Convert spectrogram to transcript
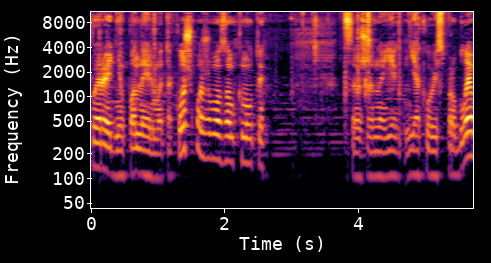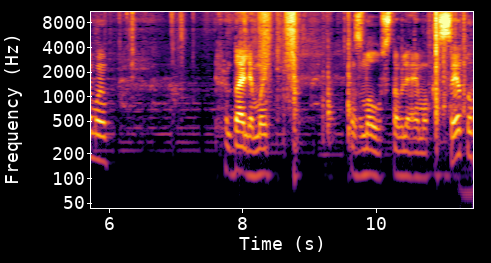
передню панель ми також можемо замкнути. Це вже не є якоюсь проблемою. Далі ми знову вставляємо касету.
